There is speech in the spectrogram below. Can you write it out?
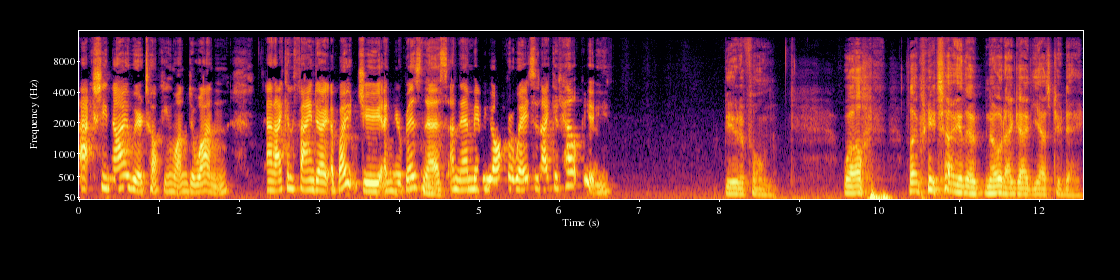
actually now we're talking one to one. And I can find out about you and your business mm. and then maybe offer ways that I could help you. Beautiful. Well, let me tell you the note I got yesterday.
